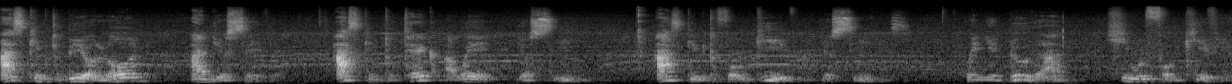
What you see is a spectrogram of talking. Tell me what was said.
Ask him to be your Lord and your Savior. Ask him to take away your sin. Ask him to forgive your sins. When you do that, he will forgive you.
